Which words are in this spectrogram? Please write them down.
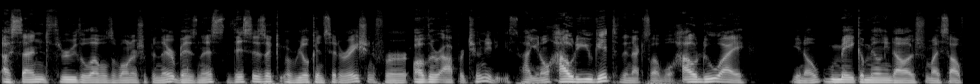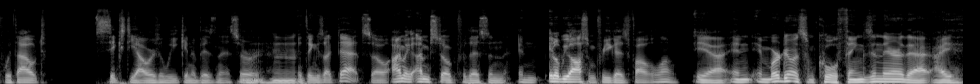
ascend through the levels of ownership in their business, this is a, a real consideration for other opportunities. How, you know, how do you get to the next level? How do I, you know, make a million dollars for myself without 60 hours a week in a business or Mhm. and things like that. So I'm I'm stoked for this and and it'll be awesome for you guys to follow along. Yeah, and and we're doing some cool things in there that I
